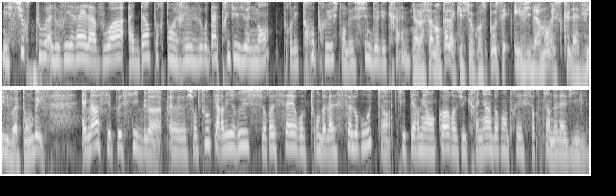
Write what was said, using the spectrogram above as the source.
Mais surtout, elle ouvrirait la voie à d'importants réseaux d'approvisionnement pour les troupes russes dans le sud de l'Ukraine. Alors Samantha, la question qu'on se pose, c'est évidemment, est-ce que la ville va tomber? Eh bien, c'est possible, euh, surtout car les Russes se resserrent autour de la seule route qui permet encore aux Ukrainiens de rentrer et sortir de la ville.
